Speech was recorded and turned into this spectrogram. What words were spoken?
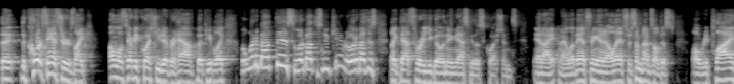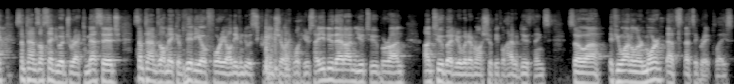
The the course answer is like almost every question you'd ever have, but people like, but what about this? What about this new camera? What about this? Like that's where you go and then you can ask me those questions. And I and I love answering it. And I'll answer. Sometimes I'll just I'll reply. Sometimes I'll send you a direct message. Sometimes I'll make a video for you. I'll even do a screen share, like, well, here's how you do that on YouTube or on on TubeBuddy or whatever. And I'll show people how to do things. So uh, if you want to learn more, that's that's a great place.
